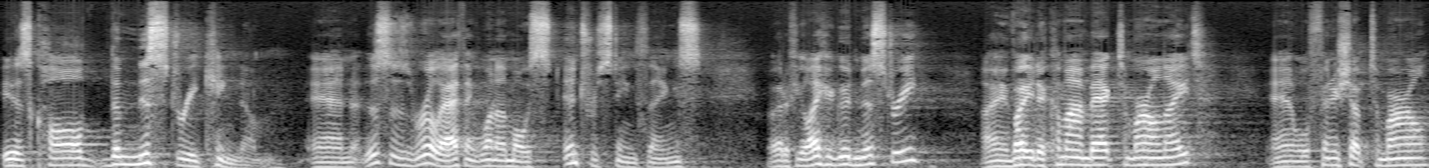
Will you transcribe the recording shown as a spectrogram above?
is called the mystery kingdom. And this is really, I think, one of the most interesting things. But if you like a good mystery, I invite you to come on back tomorrow night, and we'll finish up tomorrow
